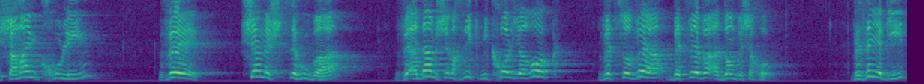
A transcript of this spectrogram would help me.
שמיים כחולים ושמש צהובה ואדם שמחזיק מכחול ירוק וצובע בצבע אדום ושחור. וזה יגיד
